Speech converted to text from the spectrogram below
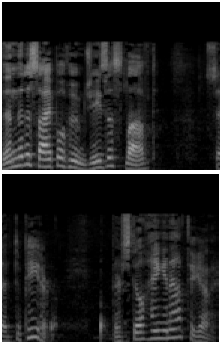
Then the disciple whom Jesus loved said to Peter, They're still hanging out together.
